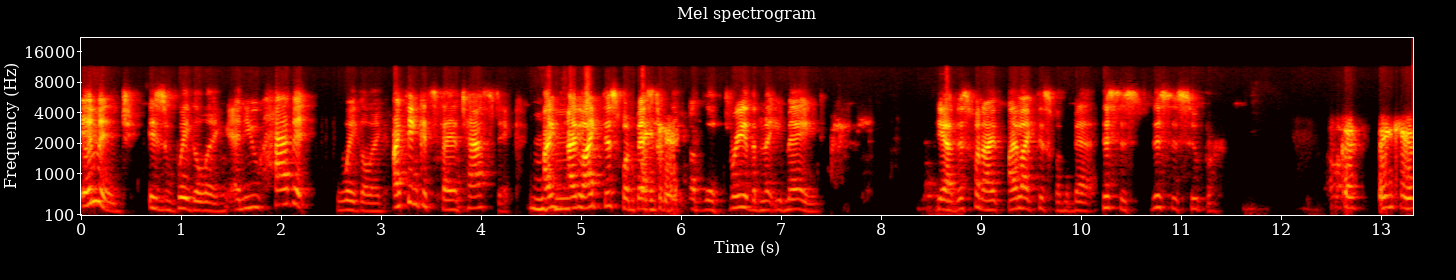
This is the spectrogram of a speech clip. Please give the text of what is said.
image is wiggling and you have it wiggling. I think it's fantastic. I, Mhm. I like this one best of the, of the three of them that you made. Yeah, this one, I, I like this one the best. This is, this is super. Okay, thank you.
